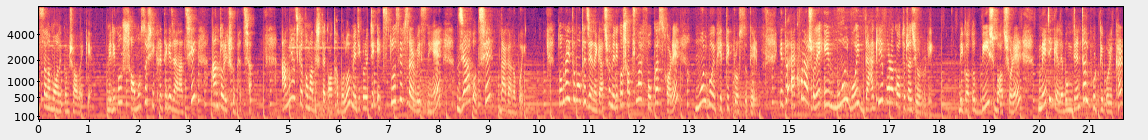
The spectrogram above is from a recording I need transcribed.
আসসালামু আলাইকুম সবাইকে। মেডিকোর সমস্ত শিক্ষার্থীকে জানাচ্ছি আন্তরিক শুভেচ্ছা। আমি আজকে তোমাদের সাথে কথা বলব মেডিকোর একটি এক্সক্লুসিভ সার্ভিস নিয়ে, যা হচ্ছে দাগানো বই। তোমরা ইতিমধ্যে জেনে গেছো মেডিকো সবসময় ফোকাস করে মূল বই ভিত্তিক প্রস্তুতির। কিন্তু এখন আসলে এই মূল বই দাগিয়ে পড়া কতটা জরুরি? বিগত ২০ বছরের মেডিকেল এবং ডেন্টাল ভর্তি পরীক্ষার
